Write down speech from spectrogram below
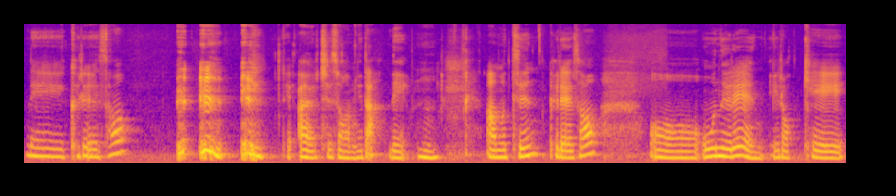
네, 그래서 네, 아유 죄송합니다. 네, 음. 아무튼 그래서 어, 오늘은 이렇게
